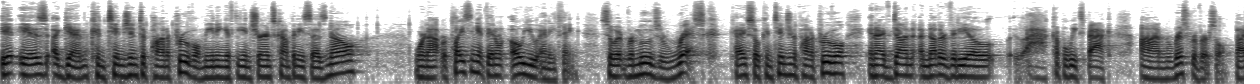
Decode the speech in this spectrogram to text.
it is again contingent upon approval, meaning if the insurance company says no, we're not replacing it. They don't owe you anything. So it removes risk. Okay, so contingent upon approval. And I've done another video ah, a couple weeks back on risk reversal by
